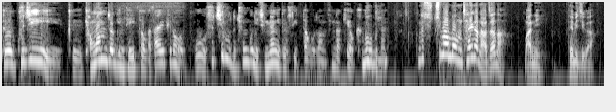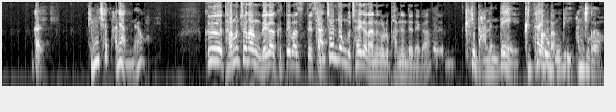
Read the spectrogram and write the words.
그 굳이 그 경험적인 데이터가 쌓일 필요는 없고 수치로도 충분히 증명이 될 수 있다고 저는 생각해요. 그 부분은 근데 수치만 보면 차이가 나잖아. 많이. 데미지가. 그러니까 데미지 차이 많이 안 나요. 그 다문천왕 내가 그때 봤을 때 그러니까- 3천 정도 차이가 나는 걸로 봤는데 내가. 그게 나는데 그 차이로? 몹이 안 죽어요.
